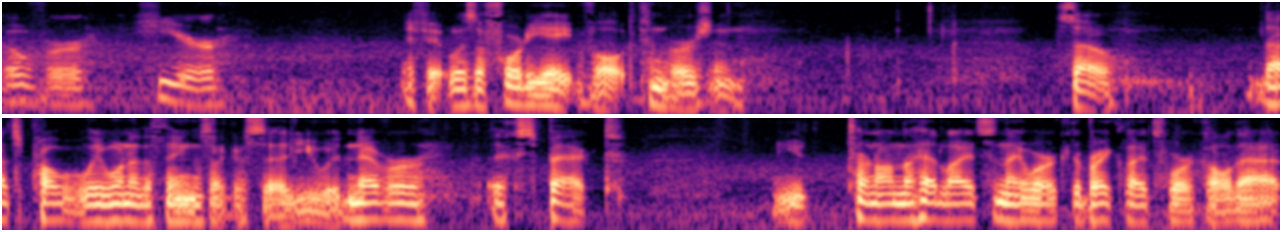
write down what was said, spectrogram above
over here if it was a 48 volt conversion. So that's probably one of the things, like I said, you would never expect. You turn on the headlights and they work, the brake lights work, all that.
